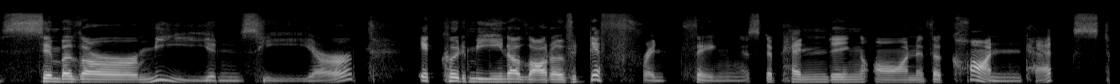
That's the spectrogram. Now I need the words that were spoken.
similar means here. It could mean a lot of different things depending on the context.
